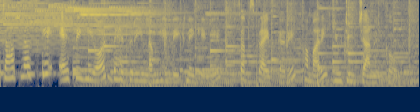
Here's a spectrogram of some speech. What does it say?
स्टार प्लस के ऐसे ही और बेहतरीन लम्हे देखने के लिए सब्सक्राइब करें हमारे YouTube चैनल को।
